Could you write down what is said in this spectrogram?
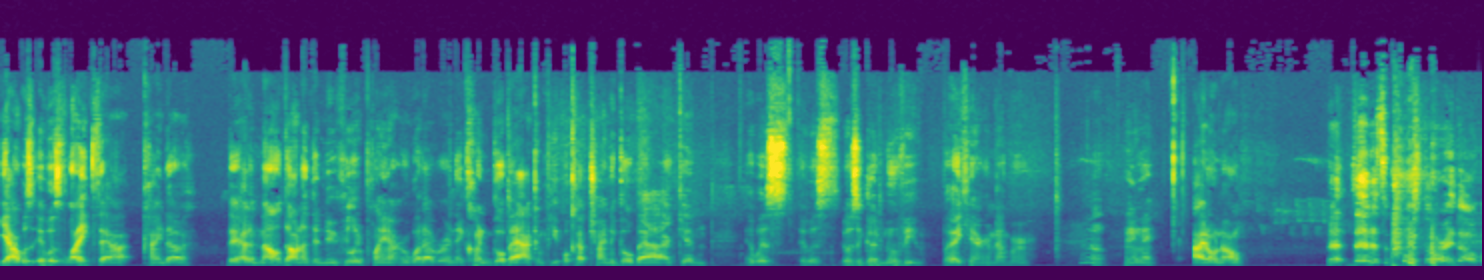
Yeah, it was it was like that kind of. They had a meltdown at the nuclear plant or whatever, and they couldn't go back, and people kept trying to go back, and it was it was it was a good movie, but I can't remember. Huh. Anyway, I don't know. That that is a cool story though.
